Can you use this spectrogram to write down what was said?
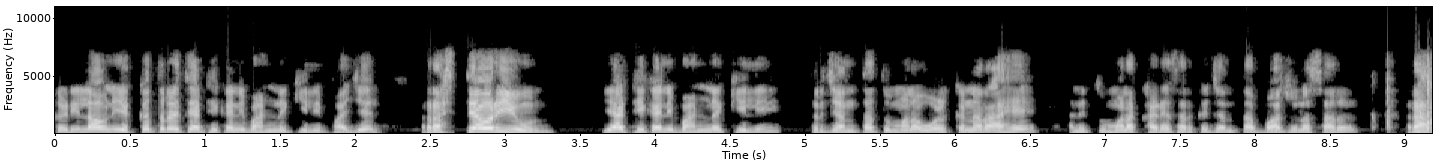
कडी लावून एकत्र त्या ठिकाणी भांडणं केली पाहिजे. रस्त्यावर येऊन या ठिकाणी भांडणं केली तर जनता तुम्हाला ओळखणार आहे आणि तुम्हाला खाड्यासारखं जनता बाजूला सारं राहत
